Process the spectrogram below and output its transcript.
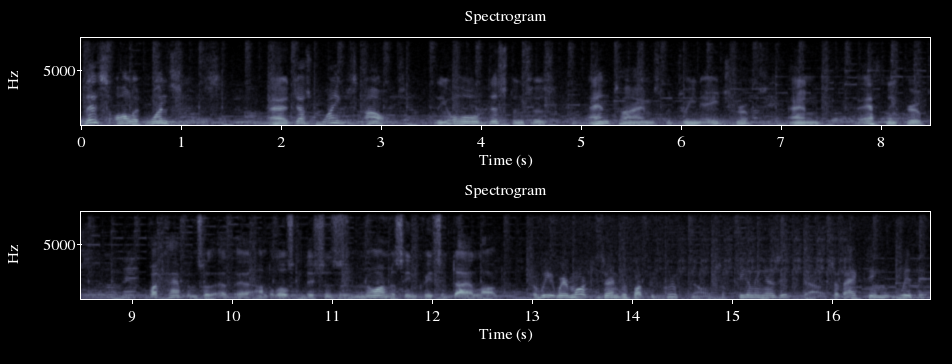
This all at onceness uh, just wipes out the old distances and times between age groups and ethnic groups. What happens with, uh, uh, under those conditions is an enormous increase of dialogue. We, we're more concerned with what the group knows, of feeling as it does, of acting with it,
